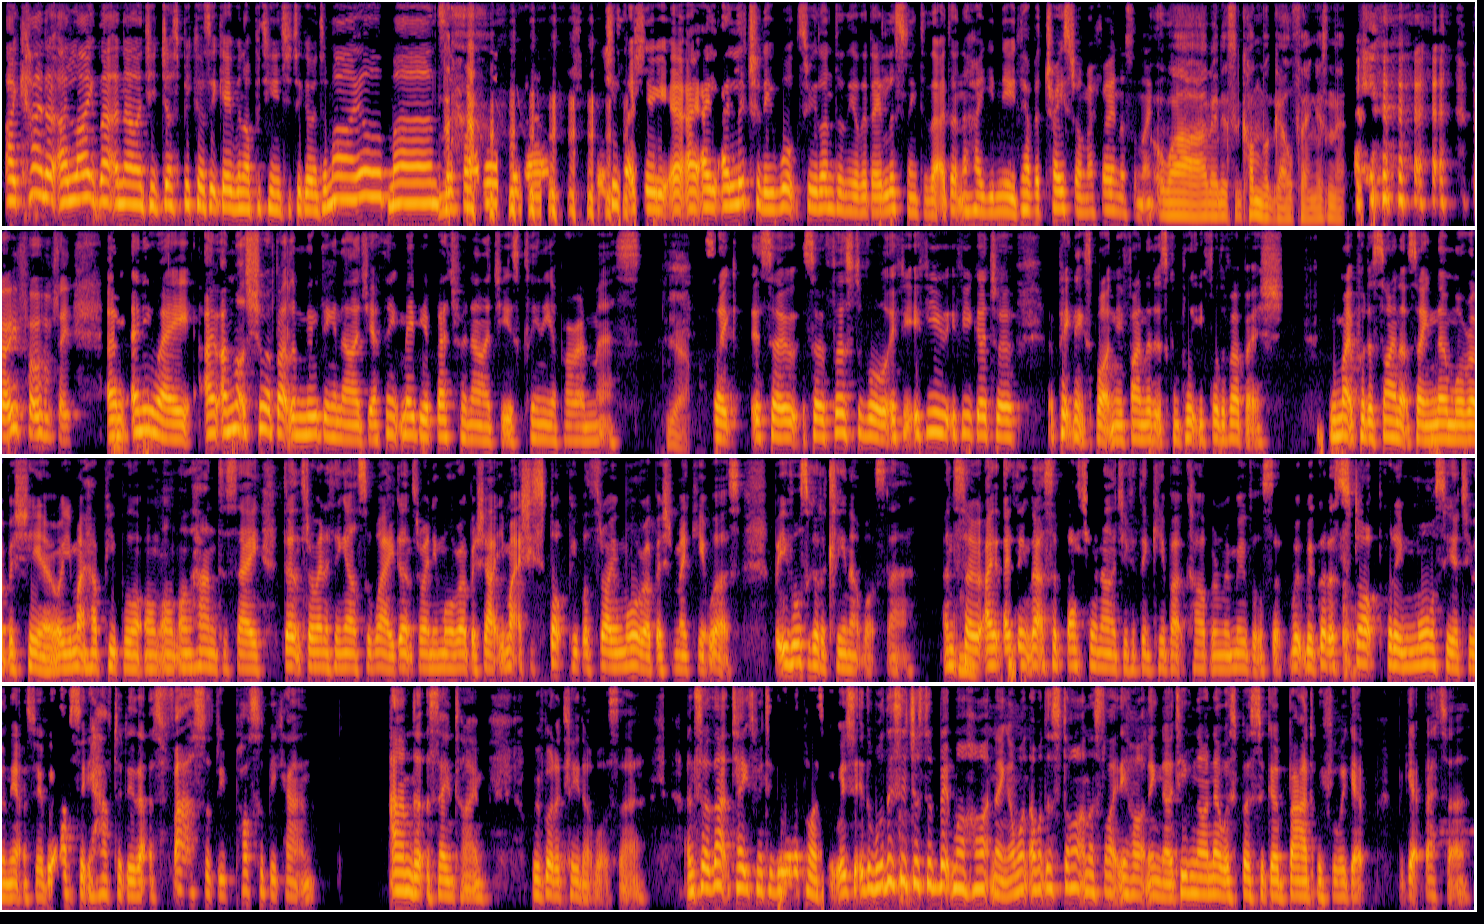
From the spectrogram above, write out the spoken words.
I kind of I like that analogy just because it gave an opportunity to go into my old man. So which is actually I, I, I literally walked through London the other day listening to that. I don't know how you knew. Do you have a tracer on my phone or something? Well, I mean, it's a convent girl thing, isn't it? Very probably. Um, anyway, I, I'm not sure about the moving analogy. I think maybe a better analogy is cleaning up our own mess. Yeah. It's like so so first of all, if you if you if you go to a, a picnic spot and you find that it's completely full of rubbish, you might put a sign up saying no more rubbish here, or you might have people on, on, on hand to say don't throw anything else away, don't throw any more rubbish out. You might actually stop people throwing more rubbish and making it worse. But you've also got to clean up what's there. And so mm. I, I, think that's a better analogy for thinking about carbon removal. So we, we've got to stop putting more CO2 in the atmosphere. We absolutely have to do that as fast as we possibly can. And at the same time, we've got to clean up what's there. And so that takes me to the other part of it, which well, this is just a bit more heartening. I want I want to start on a slightly heartening note, even though I know we're supposed to go bad before we get we get better.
